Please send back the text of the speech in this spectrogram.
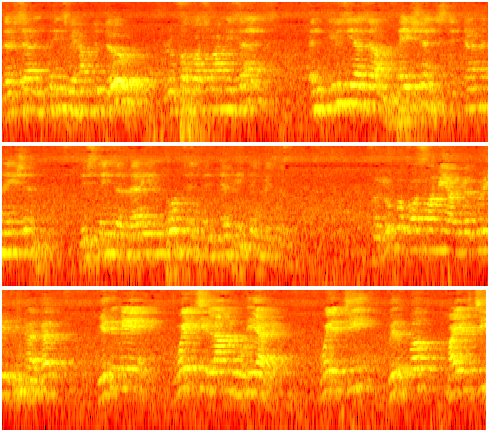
There's certain things we have to do. Rupa Goswami says, enthusiasm, patience, determination. These things are very important in everything we do. So, ரூப கோஸ்வாமி அவர்கள் கூறியிருக்கிறார்கள் எதுவுமே முயற்சி இல்லாமல் முடியாது முயற்சி விருப்பம் பயிற்சி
